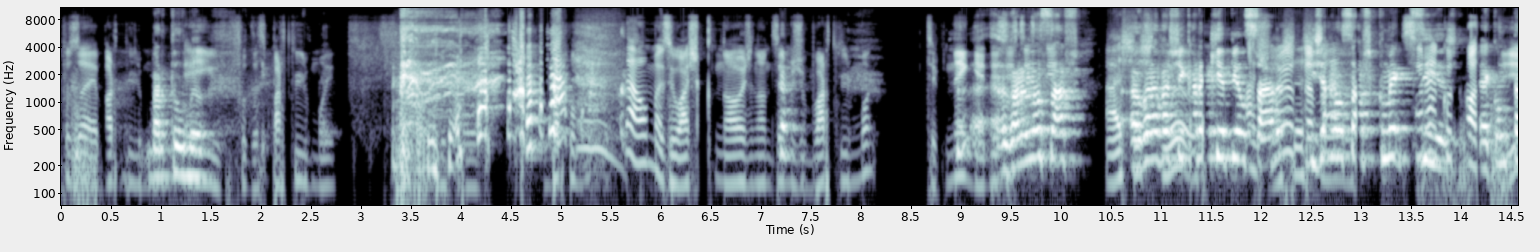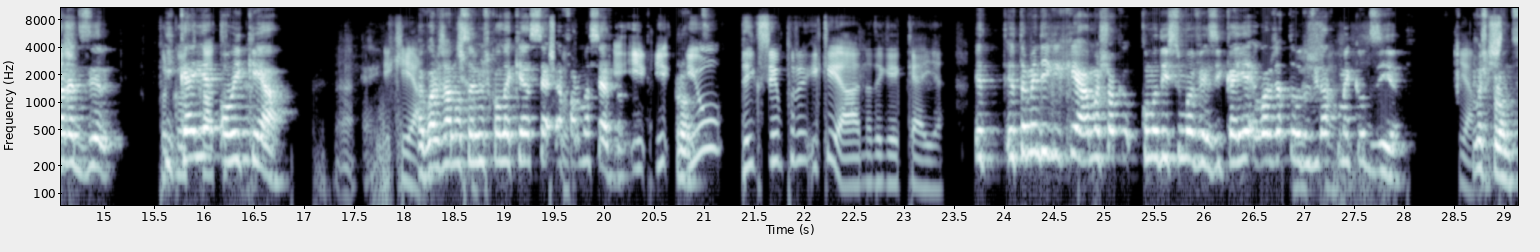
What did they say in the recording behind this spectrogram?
Pois é, Bartolomeu. Bartolomeu. Ei, Foda-se, Bartolomeu. não, mas eu acho que nós não dizemos Bartolomeu. Tipo, ninguém diz Agora não sabes. Achas Agora vais ficar aqui a pensar eu e já não sabes como é que dizias. Tato É como diz? estar a dizer Porque IKEA ou IKEA. IKEA. Agora já não Desculpa. sabemos qual é que é a, forma certa. E- e- Pronto. eu digo sempre IKEA, não digo IKEA. Eu, eu também digo IKEA, mas só que, como eu disse uma vez IKEA, agora já estou a duvidar como é que eu dizia. Yeah, Mas pronto,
